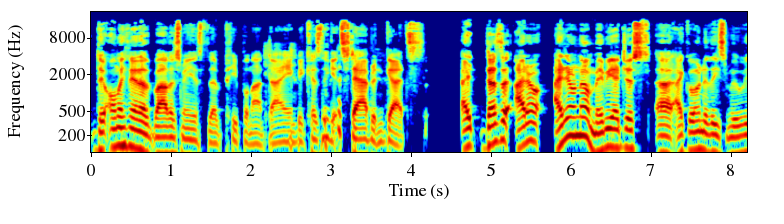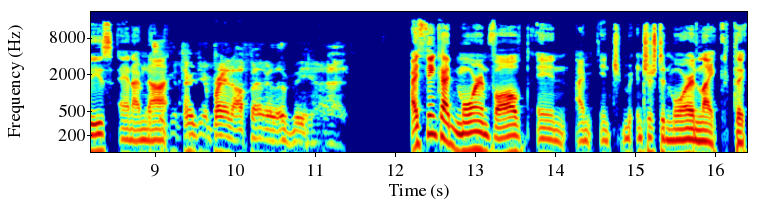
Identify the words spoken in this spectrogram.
the only thing that bothers me is the people not dying because they get stabbed in guts. I does it I don't I don't know. Maybe I just uh, I go into these movies and I'm not You can turn your brain off better than me. Uh, I think I'm more involved in. I'm in, interested more in like the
